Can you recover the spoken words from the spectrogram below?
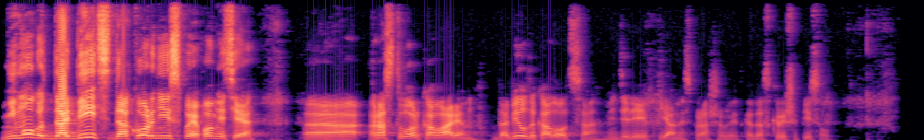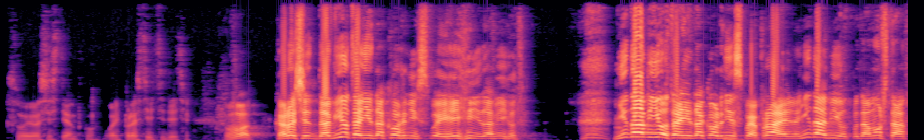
не могут добить до корня из p. Помните, э, раствор коварен. Добил до колодца? Менделеев пьяный спрашивает, когда с крыши писал свою ассистентку. Ой, простите, дети. Вот. Короче, добьют они до корня p или не добьют? Не добьют они до корня p, правильно, не добьют, потому что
